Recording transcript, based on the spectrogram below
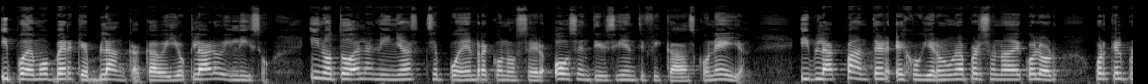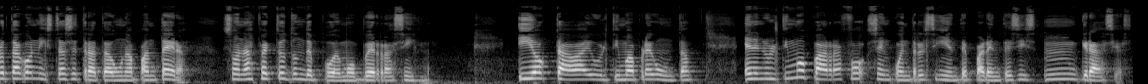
y podemos ver que es blanca, cabello claro y liso y no todas las niñas se pueden reconocer o sentirse identificadas con ella. Y Black Panther escogieron una persona de color porque el protagonista se trata de una pantera son aspectos donde podemos ver racismo. Y octava y última pregunta. En el último párrafo se encuentra el siguiente paréntesis, mm, gracias.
